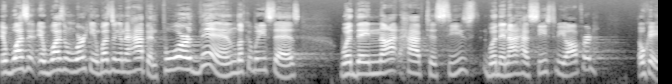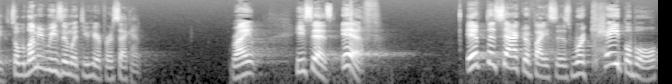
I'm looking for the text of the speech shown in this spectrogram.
It wasn't, it wasn't working, it wasn't going to happen. For then, look at what he says, would they not have to cease, would they not have ceased to be offered? Okay, so let me reason with you here for a second. Right? He says, if, if the sacrifices were capable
